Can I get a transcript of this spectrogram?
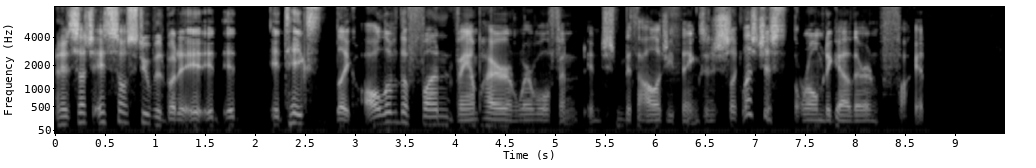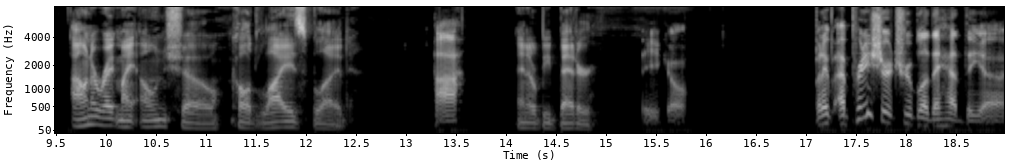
And it's such it's so stupid, but it it it, it takes like all of the fun vampire and werewolf and, and just mythology things, and it's just like let's just throw them together and fuck it. I want to write my own show called Lies Blood, Ah, and it'll be better. there you go. But I, I'm pretty sure True Blood they had the uh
